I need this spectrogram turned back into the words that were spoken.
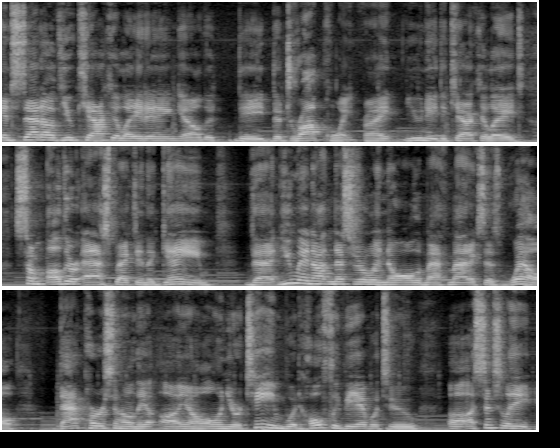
instead of you calculating, you know, the the the drop point, right? You need to calculate some other aspect in the game that you may not necessarily know all the mathematics as well. That person on the uh, you know on your team would hopefully be able to uh, essentially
